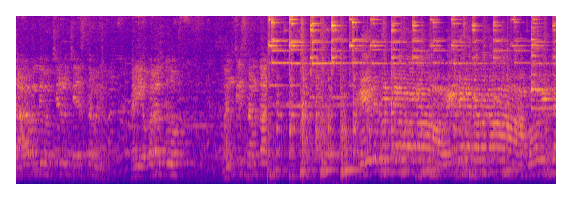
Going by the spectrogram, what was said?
చాలా మంది వచ్చారు చేస్తామని. కానీ ఎవరొద్దు? మంచి సంతానం ఏడుకొండలవాడ, వెంకటరమణ, గోవింద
